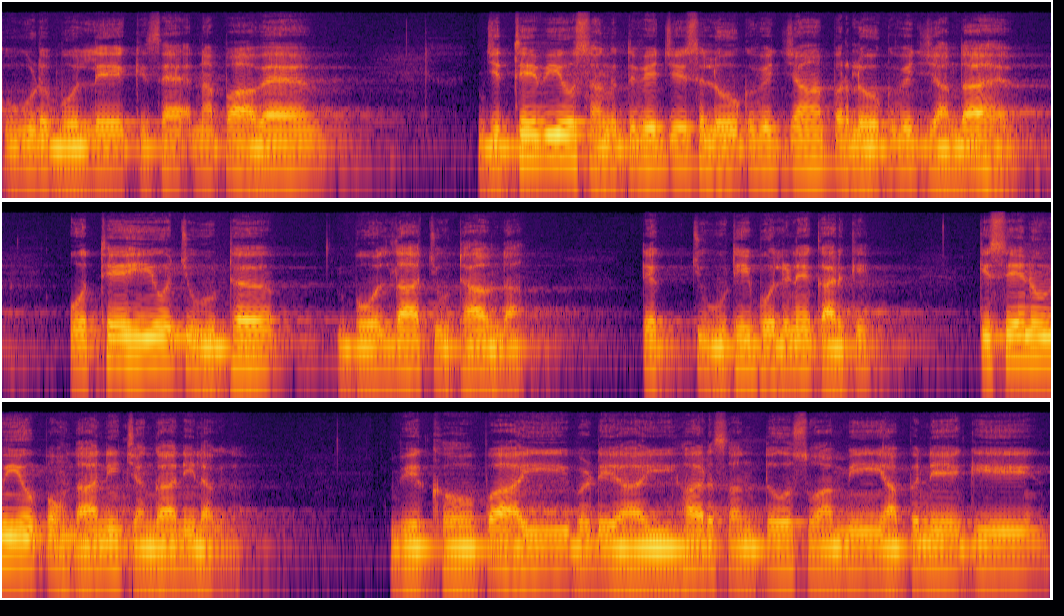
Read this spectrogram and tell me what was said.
ਕੂੜ ਬੋਲੇ ਕਿਸੈ ਨਾ ਭਾਵੈ, ਜਿੱਥੇ ਵੀ ਉਹ ਸੰਗਤ ਵਿੱਚ, ਇਸ ਲੋਕ ਵਿੱਚ ਜਾਂ ਪਰਲੋਕ ਵਿੱਚ ਜਾਂਦਾ ਹੈ, ਉੱਥੇ ਹੀ ਉਹ ਝੂਠ ਬੋਲਦਾ ਝੂਠਾ ਹੁੰਦਾ ਤੇ ਝੂਠ ਹੀ ਬੋਲਣੇ ਕਰਕੇ ਕਿਸੇ ਨੂੰ ਵੀ ਉਹ ਭਾਉਂਦਾ ਨਹੀਂ, ਚੰਗਾ ਨਹੀਂ ਲੱਗਦਾ। ਵੇਖੋ ਭਾਈ ਵਡਿਆਈ, ਹਰ ਸੰਤੋ ਸੁਆਮੀ ਆਪਣੇ ਕੀ?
